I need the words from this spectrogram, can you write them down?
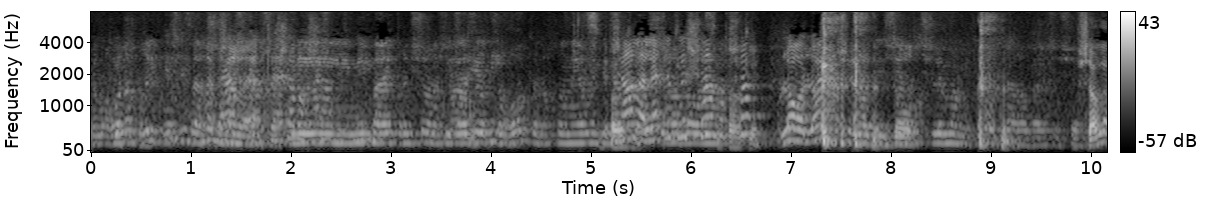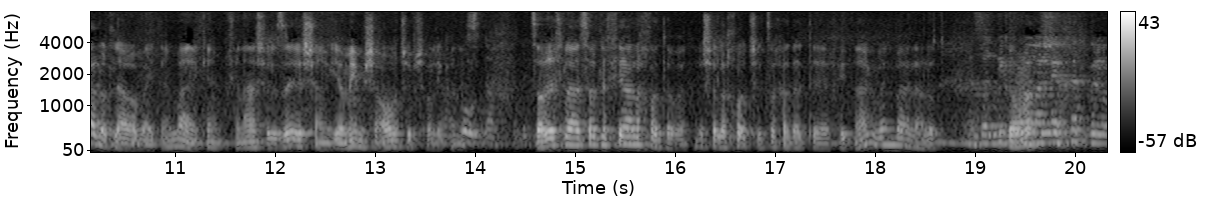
גם ארון הברית נמצא שם, מבית ראשון, את יודעת איזה אוצרות, אנחנו נהיה מדינה אפשר. ללכת לשם עכשיו? לא, לא עם שאלות לדוח. אפשר לעלות להר הבית, אין בעיה, כן. מבחינה של זה, יש ימים, שעות שאפשר להיכנס. צריך לעשות לפי ההלכות אבל. יש הלכות שצריך לדעת אה, איך להתנהג ואין בעיה לעלות. אז עדיף. לא ללכת ולא...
